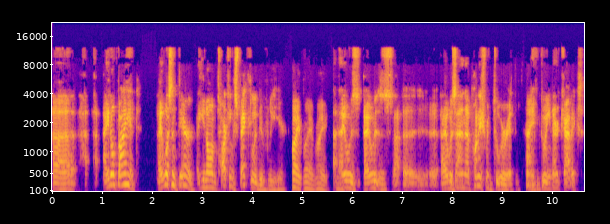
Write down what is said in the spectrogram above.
Uh, I, I don't buy it. I wasn't there. You know, I'm talking speculatively here. Right, right, right. Yeah. I was, I was, uh, I was on a punishment tour at the time doing narcotics.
